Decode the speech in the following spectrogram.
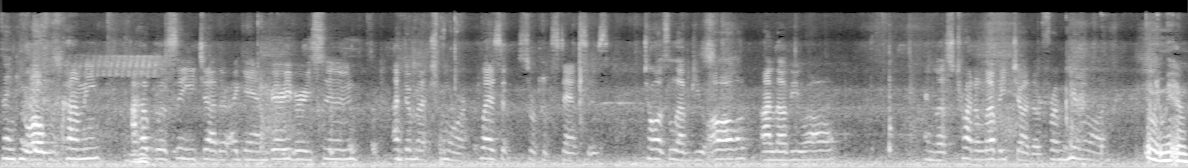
Thank you all for coming. I hope we'll see each other again very, very soon under much more pleasant circumstances. Charles loved you all. I love you all. And let's try to love each other from here on. Amen.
